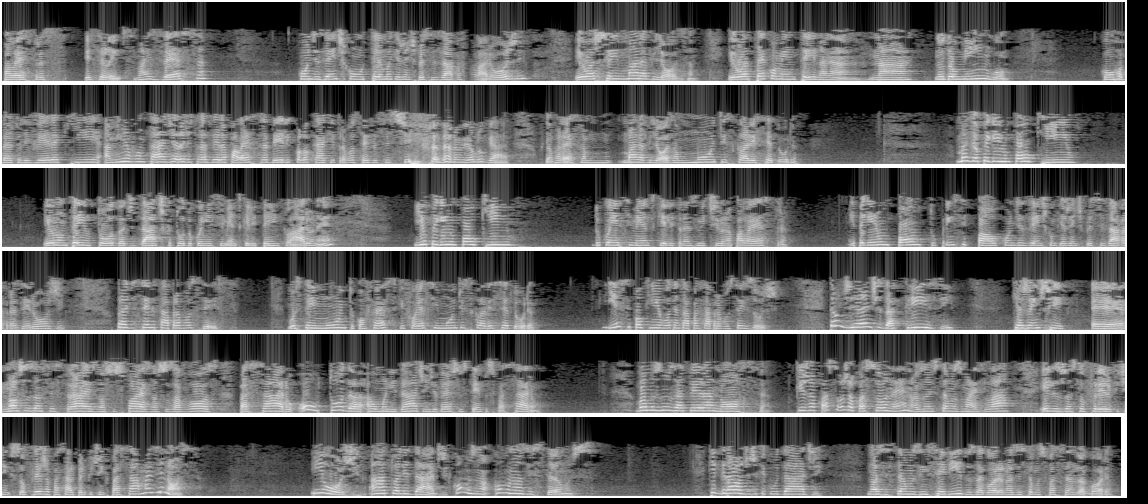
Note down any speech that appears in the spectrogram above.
palestras excelentes. Mas essa, condizente com o tema que a gente precisava falar hoje, eu achei maravilhosa. Eu até comentei na, na, no domingo com o Roberto Oliveira que a minha vontade era de trazer a palestra dele e colocar aqui para vocês assistirem para dar no meu lugar. Porque é uma palestra maravilhosa, muito esclarecedora. Mas eu peguei um pouquinho. Eu não tenho toda a didática, todo o conhecimento que ele tem, claro, né? E eu peguei um pouquinho do conhecimento que ele transmitiu na palestra e peguei um ponto principal condizente com o que a gente precisava trazer hoje para dissertar para vocês. Gostei muito, confesso que foi assim muito esclarecedora. E esse pouquinho eu vou tentar passar para vocês hoje. Então, diante da crise que a gente, é, nossos ancestrais, nossos pais, nossos avós passaram, ou toda a humanidade em diversos tempos passaram, vamos nos ater à nossa. Que já passou, já passou, né? Nós não estamos mais lá. Eles já sofreram o que tinham que sofrer, já passaram pelo que tinham que passar, mas e nós? E hoje, a atualidade, como, como nós estamos? Que grau de dificuldade nós estamos inseridos agora, nós estamos passando agora?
